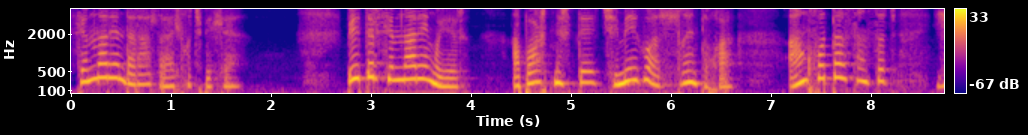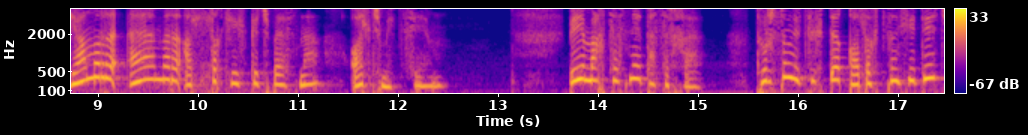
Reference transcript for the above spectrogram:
семинарын дараа л ойлгож билээ. Би тэр семинарын үеэр аборт нэртэй чимээгүй аллагын тухай анх удаа сонсож ямар аймар аллах хийх гэж байснаа олж мэдсэн юм. Би мах цусны тасархай төрсөн эцэгтэй гологдсон хэдий ч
